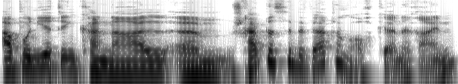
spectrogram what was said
abonniert den Kanal, ähm, schreibt uns eine Bewertung auch gerne rein.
